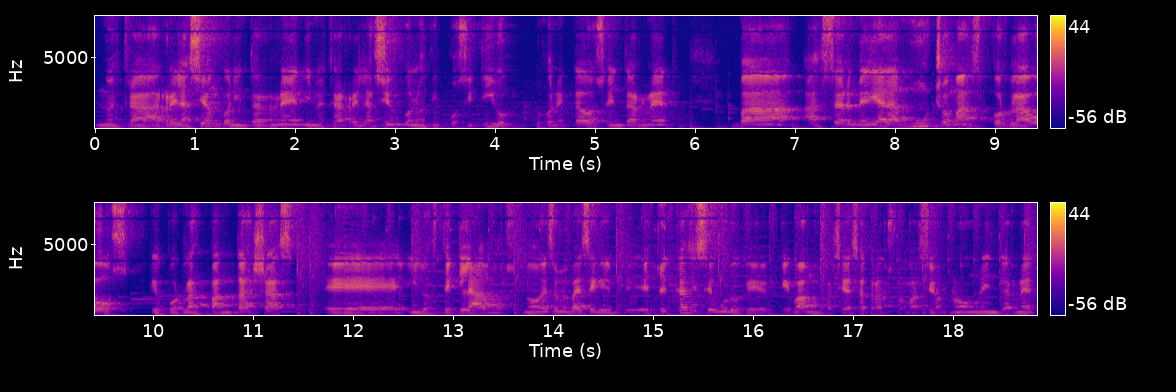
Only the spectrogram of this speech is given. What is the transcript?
nuestra relación con Internet y nuestra relación con los dispositivos conectados a Internet va a ser mediada mucho más por la voz que por las pantallas eh, y los teclados. ¿no? Eso me parece que estoy casi seguro que, vamos hacia esa transformación, ¿no? una Internet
